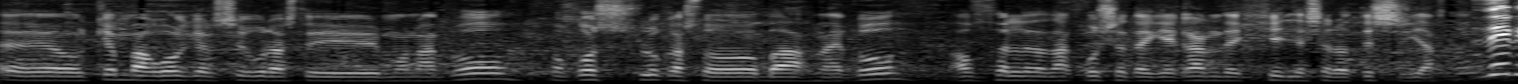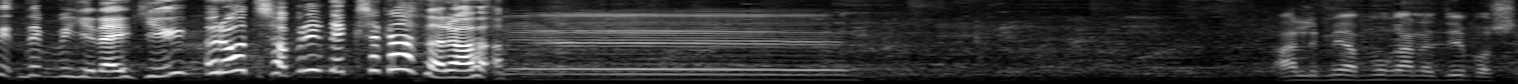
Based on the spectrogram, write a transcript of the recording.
Ε, ο Κέμπα Walker σίγουρα στη Μονακό, ο Κώστας Λούκας στο Παναθηναϊκό. Αφού θέλετε να τα ακούσετε και κάνετε χίλιες ερωτήσεις γι' αυτό. Δεν, δεν πήγαινα εκεί. Ρώτησα πριν, είναι ξεκάθαρα. Και... Άλλη μία που μου έκανε εντύπωση.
